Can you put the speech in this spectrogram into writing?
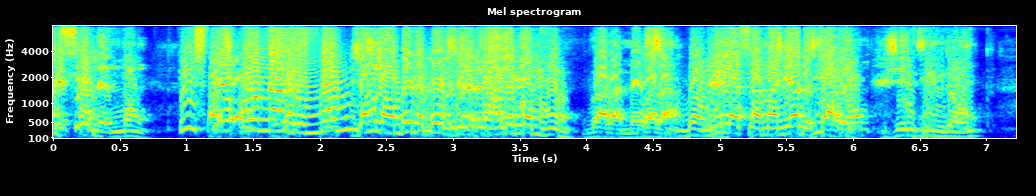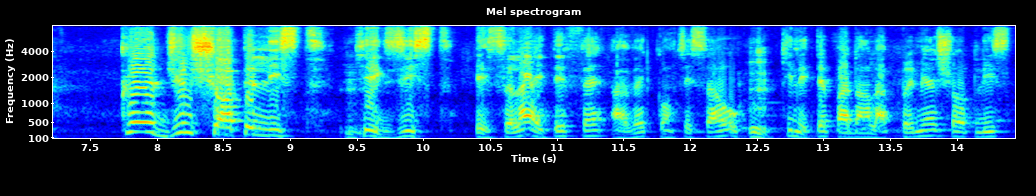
je sais. les noms. Puisqu'on a le même. Jean Lambert n'est pas obligé de parler comme vous. Voilà, merci. Lui, a sa manière de parler. Je dis donc que d'une short list qui existe, et cela a été fait avec Conseil Sao, qui n'était pas dans la première short list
